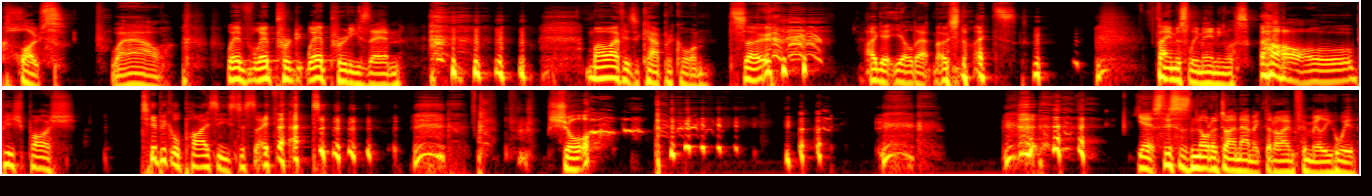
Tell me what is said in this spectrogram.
close. Wow. We're we're pretty we're pretty zen. My wife is a Capricorn, so I get yelled at most nights. Famously meaningless. Oh, pish posh. Typical Pisces to say that. Sure. yes, this is not a dynamic that I'm familiar with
